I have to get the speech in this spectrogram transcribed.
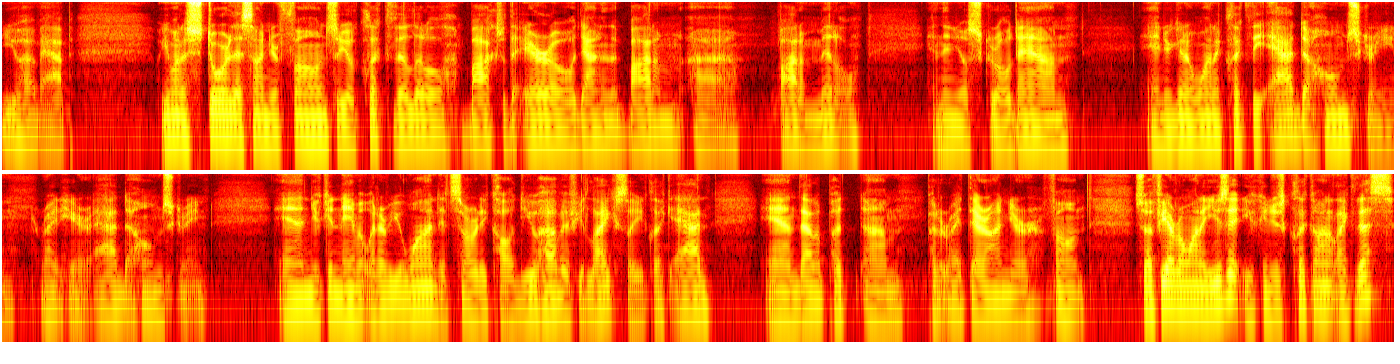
UHub app you want to store this on your phone, so you'll click the little box with the arrow down in the bottom uh, bottom middle, and then you'll scroll down, and you're going to want to click the Add to Home Screen right here, Add to Home Screen, and you can name it whatever you want. It's already called UHub if you'd like, so you click Add, and that'll put um, put it right there on your phone. So if you ever want to use it, you can just click on it like this,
